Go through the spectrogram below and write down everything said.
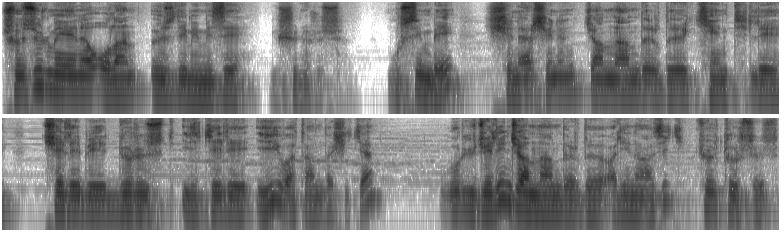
çözülmeyene olan özlemimizi düşünürüz. Muhsin Bey, Şener Şen'in canlandırdığı kentli, çelebi, dürüst, ilkeli, iyi vatandaş iken Uğur Yücel'in canlandırdığı Ali Nazik kültürsüz,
